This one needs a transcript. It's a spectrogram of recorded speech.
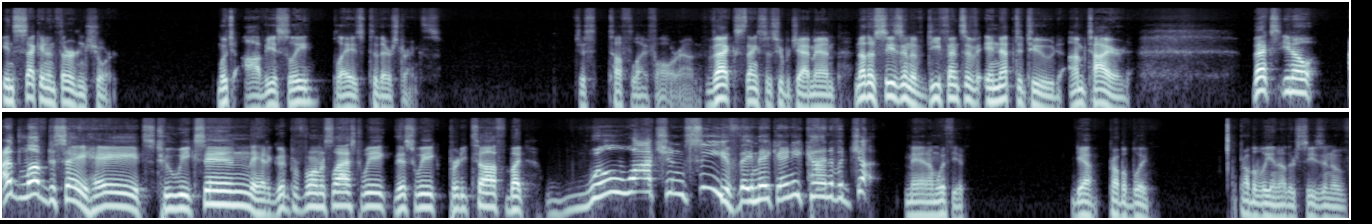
in second and third and short, which obviously plays to their strengths just tough life all around. Vex, thanks for super chat, man. Another season of defensive ineptitude. I'm tired. Vex, you know, I'd love to say, hey, it's two weeks in. They had a good performance last week. This week, pretty tough, but we'll watch and see if they make any kind of a adjust. Man, I'm with you. Yeah, probably. Probably another season of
